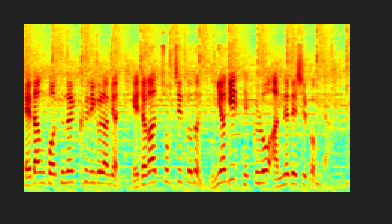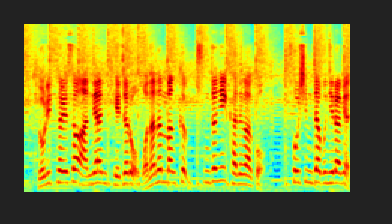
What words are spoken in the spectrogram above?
해당 버튼을 클릭을 하면 계좌가 쪽지 또는 문의하기 댓글로 안내되실 겁니다. 놀이터에서 안내한 계좌로 원하는 만큼 충전이 가능하고 초심자분이라면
